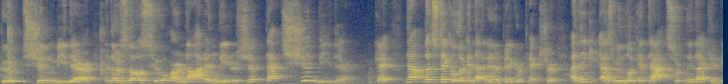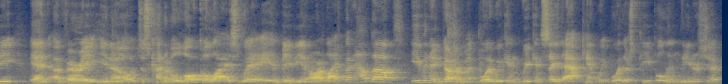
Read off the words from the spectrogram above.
who shouldn't be there, and there's those who are not in leadership that should be there. Okay? Now, let's take a look at that in a bigger picture. I think as we look at that, certainly that can be in a very, you know, just kind of a localized way and maybe in our life, but how about even in government? Boy, we can we can say that, can't we? Boy, there's people in leadership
